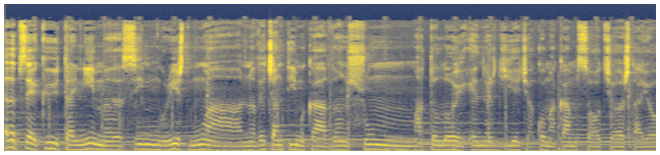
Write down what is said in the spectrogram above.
Edhe pse ky trajnim sigurisht mua në veçanti më ka dhënë shumë atë lloj energjie që akoma kam sot që është ajo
